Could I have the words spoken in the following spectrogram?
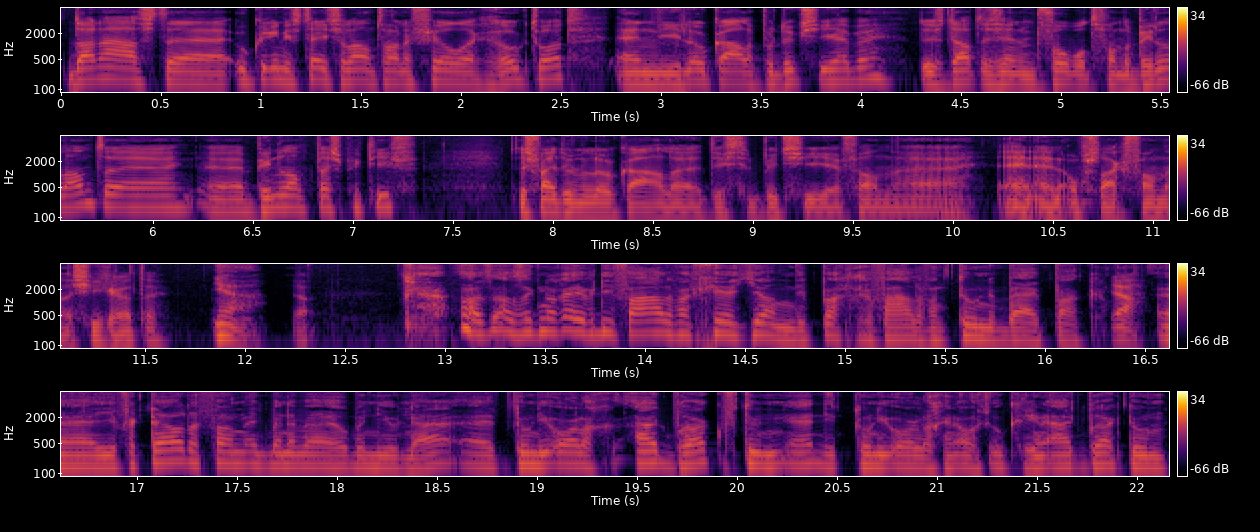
daarnaast, uh, Oekraïne is steeds een land waar nog veel uh, gerookt wordt. En die lokale productie hebben. Dus dat is een bijvoorbeeld van de binnenland, uh, binnenlandperspectief. Dus wij doen een lokale distributie van, en, en opslag van sigaretten. Ja. ja. Als, als ik nog even die verhalen van Geert-Jan, die prachtige verhalen van toen erbij pak. Ja. Eh, je vertelde van, ik ben er wel heel benieuwd naar. eh, toen die oorlog uitbrak, of toen, eh, die, toen die oorlog in Oost-Oekraïne uitbrak, toen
